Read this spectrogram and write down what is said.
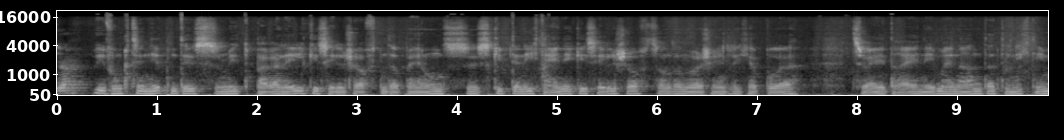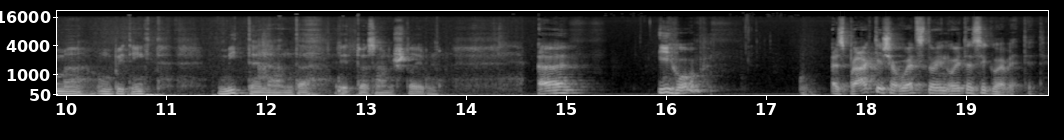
ja. Wie funktioniert denn das mit Parallelgesellschaften da bei uns? Es gibt ja nicht eine Gesellschaft, sondern wahrscheinlich ein paar, zwei, drei nebeneinander, die nicht immer unbedingt miteinander etwas anstreben. Äh, ich habe als praktischer Arzt da in Altersee gearbeitet.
